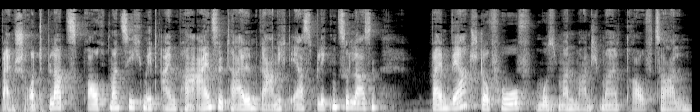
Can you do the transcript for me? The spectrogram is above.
Beim Schrottplatz braucht man sich mit ein paar Einzelteilen gar nicht erst blicken zu lassen. Beim Wertstoffhof muss man manchmal draufzahlen.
